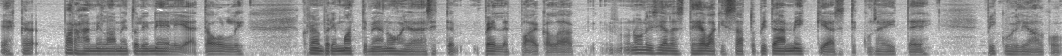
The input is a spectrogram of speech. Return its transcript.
Ehkä parhaimmillaan meitä oli neljä, että Olli, Grönbergin Matti meidän ohjaaja ja sitten Pellet paikalla. Ja ne oli siellä sitten Helakissa saattoi pitää mikkiä sitten kun se itse pikkuhiljaa alkoi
